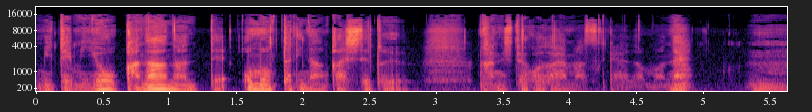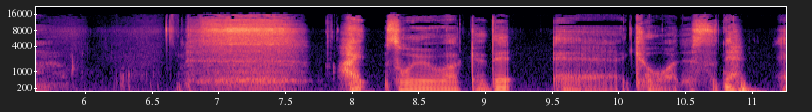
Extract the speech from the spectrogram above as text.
見てみようかななんて思ったりなんかしてという感じでございますけれどもね。うん。はい、そういうわけで、えー、今日はですね、え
